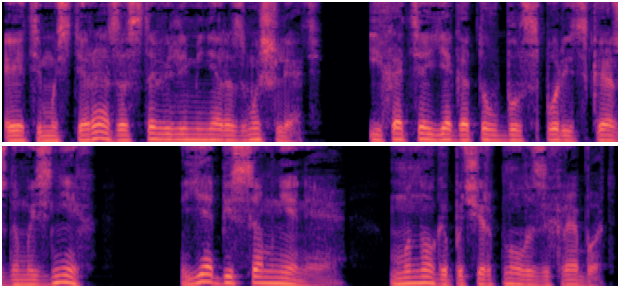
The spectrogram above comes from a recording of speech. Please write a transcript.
Эти мастера заставили меня размышлять, и хотя я готов был спорить с каждым из них, я, без сомнения, много почерпнул из их работ.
